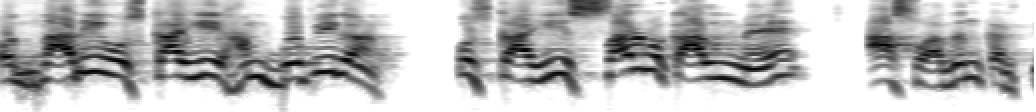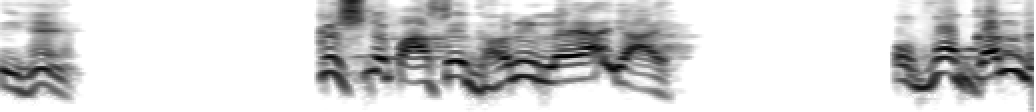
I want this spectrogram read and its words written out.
और नारी उसका ही, हम गोपीगण, उसका ही सर्वकाल में आस्वादन करती हैं। कृष्ण पासे धरी लया जाए। और वो गंध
